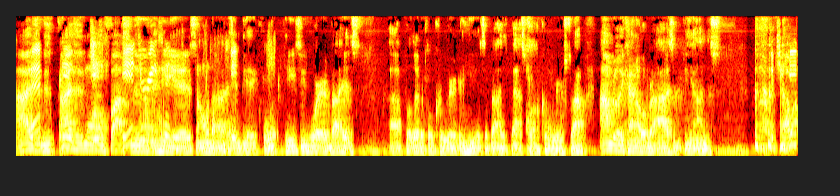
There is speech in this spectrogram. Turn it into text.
Isaac is, Isaac is more on Fox News than he is on the uh, NBA court. He's, he's worried about his uh, political career than he is about his basketball career. So I'm, I'm really kind of over Isaac, to be honest. But you get,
